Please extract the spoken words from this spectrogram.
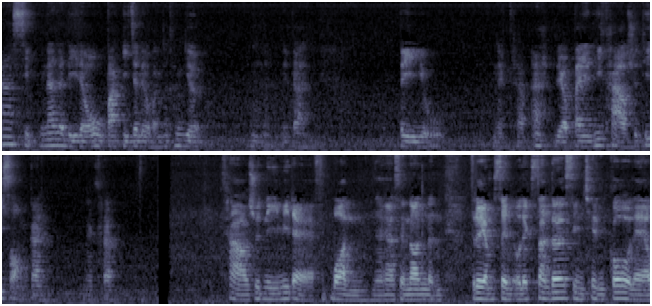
350 น่าจะดีแต่ว่าโอ้ปากีจะเร็วกันค่อนข้างเยอะในการตีอยู่ นะครับอะเดี๋ยวไปที่ข่าวชุดที่ 2 กันนะครับ ข่าวชุดนี้มีแต่ฟุตบอลนะฮะอาร์เซนอลนั้นเตรียมเซ็นโอเล็กซานเดอร์ซินเชนโกแล้ว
